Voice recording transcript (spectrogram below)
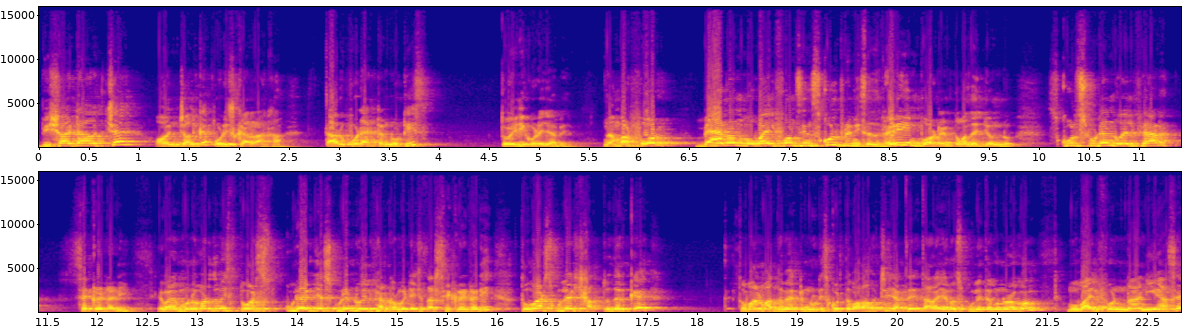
বিষয়টা হচ্ছে অঞ্চলকে পরিষ্কার রাখা। তার উপরে একটা নোটিশ তৈরি করে যাবে। Number four ban on mobile phones in school premises very important তোমাদের জন্য। স্কুল স্টুডেন্ট ওয়েলফেয়ার সেক্রেটারি এবার মনে করো তুমি তোমার স্কুলের যে স্টুডেন্ট ওয়েলফেয়ার কমিটি আছে তার সেক্রেটারি তোমার স্কুলের ছাত্রদেরকে তোমার মাধ্যমে একটা নোটিশ করতে বলা হচ্ছে যাতে তারা যেন স্কুলেতে কোনো রকম মোবাইল ফোন না নিয়ে আসে।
